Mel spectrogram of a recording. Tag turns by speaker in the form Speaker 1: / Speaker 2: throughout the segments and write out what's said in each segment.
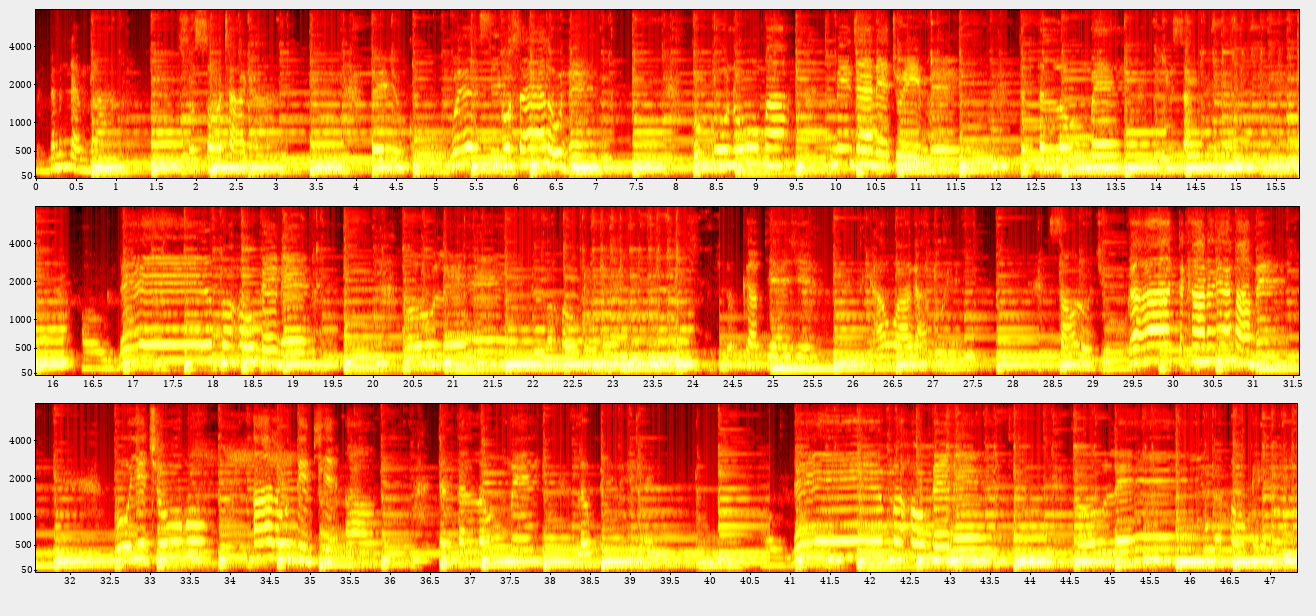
Speaker 1: မနမနမစောစောထားကဘယ်လိုကိုဝဲစီကိုဆန်းလို့နေကိုကိုနိုးမမင်းချမ်းနဲ့ကြွေးမယ်တစ်တလုံးပဲယူဆိုင်မယ်ဟုတ်လေမဟုတ်ပဲနဲ့ဟုတ်လေမဟုတ်ပဲနဲ့လောကပြန်ရင်တကားဝါကခွေဆောင်းလို့ဂျူ ကတခါတည်းမှမယ်ကိုရဲ့ချိုးဖို့အားလုံးတင်ဖြစ်အောင်တစ်တလုံးမဲလုပ်ပြီးတယ်ဟုတ်လေမဟုတ်ပဲနဲ့ဟုတ်လေမဟုတ်ပဲနဲ့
